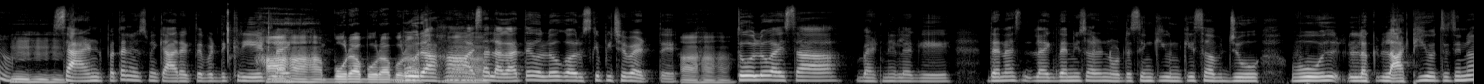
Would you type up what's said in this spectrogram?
ना सैंड हम्म, हम्म, हम्म। पता नहीं उसमें क्या रखते बट दे क्रिएट लाइक बोरा बोरा बोरा बोरा हाँ, हाँ ऐसा हाँ। लगाते वो लोग और उसके पीछे बैठते हाँ, हाँ, हाँ. तो लोग ऐसा बैठने लगे then I like then you sir noticing कि उनके सब जो वो लाठी होते थे ना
